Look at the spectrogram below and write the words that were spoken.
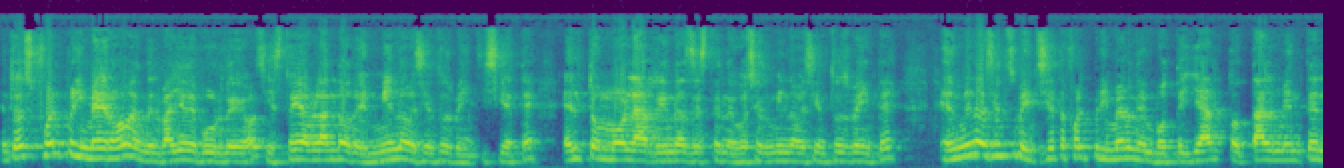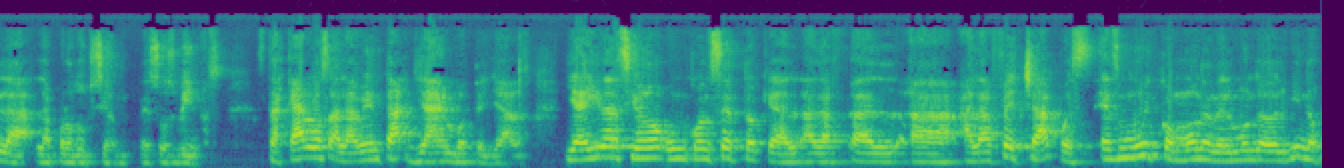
Entonces fue el primero en el Valle de Burdeos, y estoy hablando de 1927, él tomó las riendas de este negocio en 1920. En 1927 fue el primero en embotellar totalmente la, la producción de sus vinos sacarlos a la venta ya embotellados. Y ahí nació un concepto que a, la, fecha, pues es muy común en el mundo del vino,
